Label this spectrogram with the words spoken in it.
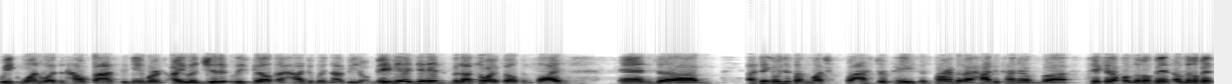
week one was and how fast the game worked. I legitimately felt I had to win that veto. Maybe I didn't, but that's how I felt inside. And um, I think it was just a much faster pace this time that I had to kind of uh, pick it up a little bit, a little bit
